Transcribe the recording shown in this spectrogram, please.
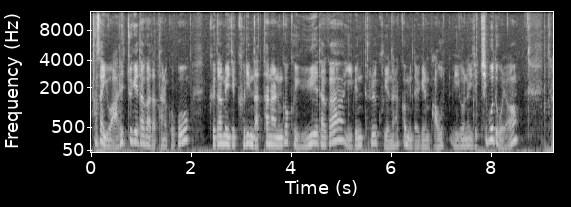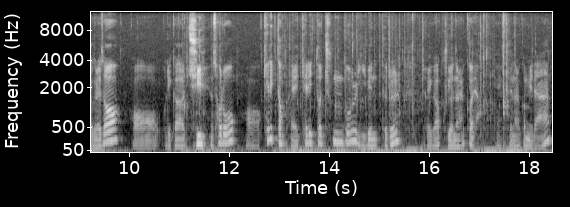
항상 이 아래쪽에다가 나타날 거고 그 다음에 이제 그림 나타나는 거 그 위에다가 이벤트를 구현을 할 겁니다. 여기는 마우 이거는 이제 키보드고요. 자 그래서 어, 우리가 G 서로 어, 캐릭터 예, 캐릭터 충돌 이벤트를 저희가 구현을 할 거예요. 예, 구현을 할 겁니다.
